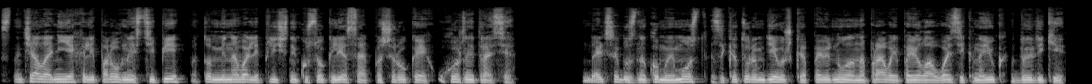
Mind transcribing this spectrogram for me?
Сначала они ехали по ровной степи, потом миновали приличный кусок леса по широкой ухоженной трассе. Дальше был знакомый мост, за которым девушка повернула направо и повела УАЗик на юг вдоль реки.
